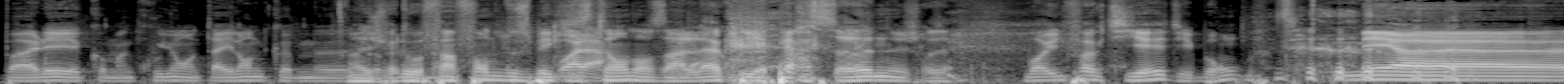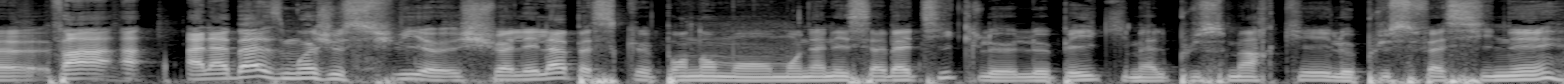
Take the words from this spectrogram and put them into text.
pas aller comme un couillon en Thaïlande comme. euh, Ouais, comme Je vais aller au fin fond de l'Ouzbékistan Voilà, dans un lac où il n'y a personne. Je- Bon, une fois que tu y es, tu dis bon. Mais euh, enfin, à, à la base, moi, je suis, euh, je suis allé là parce que pendant mon, mon année sabbatique, le, le pays qui m'a le plus marqué, le plus fasciné,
